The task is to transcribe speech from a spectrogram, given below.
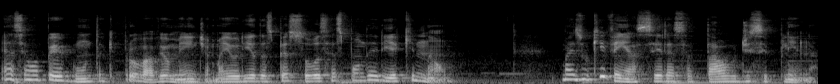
Essa é uma pergunta que provavelmente a maioria das pessoas responderia que não. Mas o que vem a ser essa tal disciplina?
